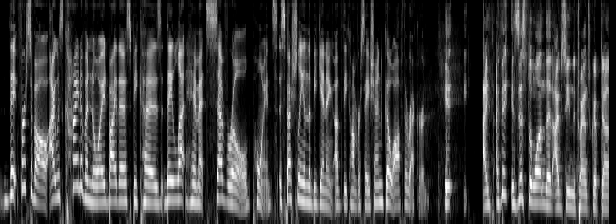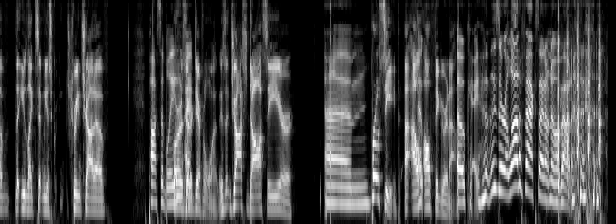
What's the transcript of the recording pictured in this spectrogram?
They, first of all, I was kind of annoyed by this because they let him at several points, especially in the beginning of the conversation, go off the record. It, I, I think is this the one that I've seen the transcript of that you like sent me a sc- screenshot of, Possibly. or is there I- a different one? Is it Josh Dawsey or um proceed? I, I'll I'll figure it out. Okay. These are a lot of facts I don't know about.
